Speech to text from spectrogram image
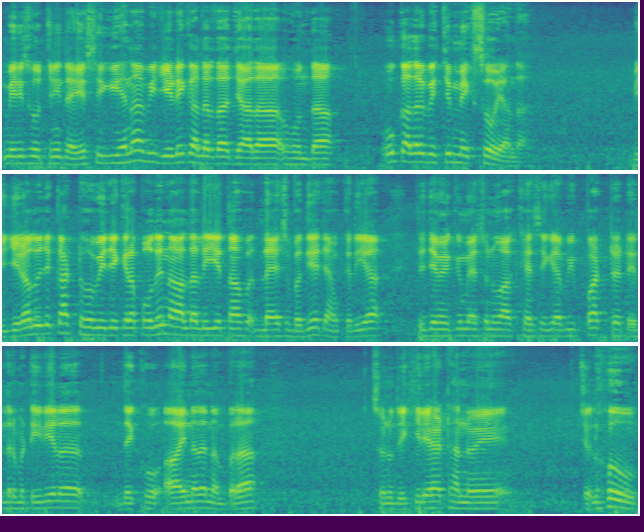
ਮੇਰੀ ਸੋਚਣੀ ਤਾਂ ਇਹ ਸੀਗੀ ਹੈ ਨਾ ਵੀ ਜਿਹੜੇ ਕਲਰ ਦਾ ਜ਼ਿਆਦਾ ਹੁੰਦਾ, ਉਹ ਕਲਰ ਵਿੱਚ ਮਿਕਸ ਹੋ ਜਾਂਦਾ। ਵੀ ਜਿਹੜਾ ਉਹਦੇ 'ਚ ਘੱਟ ਹੋਵੇ, ਜੇਕਰ ਆਪਾਂ ਉਹਦੇ ਨਾਲ ਦਾ ਲਈਏ ਤਾਂ ਲੈਸ ਵਧੀਆ ਚਮਕਦੀ ਆ। ਤੇ ਜਿਵੇਂ ਕਿ ਮੈਂ ਤੁਹਾਨੂੰ ਆਖਿਆ ਸੀਗਾ ਵੀ ਭੱਟ ਟੇਲਰ ਮਟੀਰੀਅਲ, ਦੇਖੋ ਆ ਇਹਨਾਂ ਦਾ ਨੰਬਰ ਆ। ਤੁਹਾਨੂੰ ਦੇਖ ਹੀ ਰਿਹਾ 98 ਚਲੋ,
